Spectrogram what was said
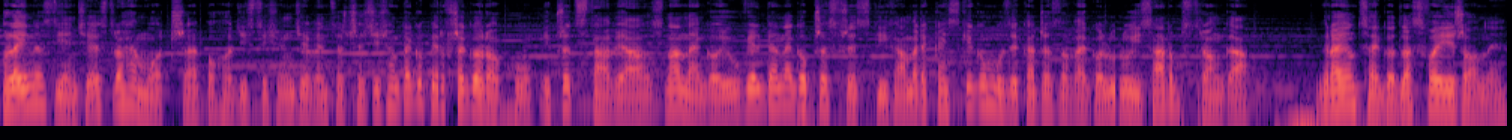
Kolejne zdjęcie jest trochę młodsze, pochodzi z 1961 roku i przedstawia znanego i uwielbianego przez wszystkich amerykańskiego muzyka jazzowego Louisa Armstronga, grającego dla swojej żony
